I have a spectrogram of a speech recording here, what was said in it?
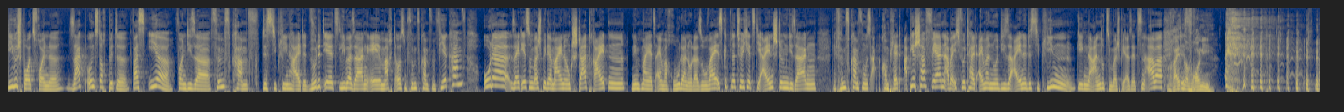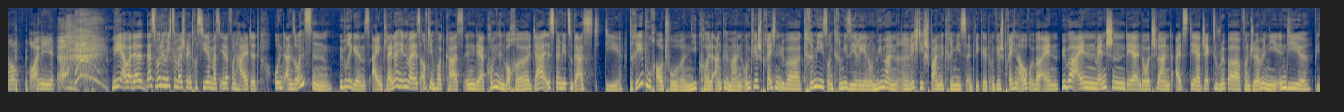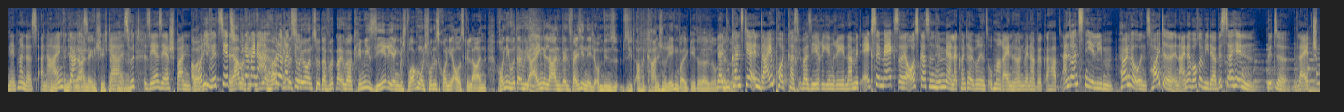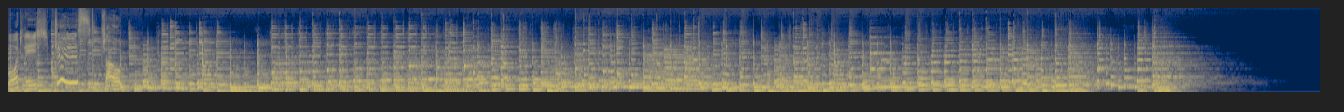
Liebe Sportsfreunde, sagt uns doch bitte, was ihr von dieser Fünfkampf-Disziplin haltet. Würdet ihr jetzt lieber sagen, ey, macht aus dem Fünfkampf einen Vierkampf? Oder seid ihr zum Beispiel der Meinung, statt Reiten nehmt man jetzt einfach Rudern oder so? Weil es gibt natürlich jetzt die einen Stimmen, die sagen, der Fünfkampf muss komplett abgeschafft werden, aber ich würde halt einfach nur diese eine Disziplin gegen eine andere zum Beispiel ersetzen. Aber Reiten auf Ronny. genau, Ronny. Nee, aber da, das würde mich zum Beispiel interessieren, was ihr davon haltet. Und ansonsten, übrigens, ein kleiner Hinweis auf den Podcast in der kommenden Woche. Da ist bei mir zu Gast die Drehbuchautorin Nicole Ankelmann und wir sprechen über Krimis und Krimiserien und wie man richtig spannende Krimis entwickelt. Und wir sprechen auch über einen, über einen Menschen, der in Deutschland als der Jack the Ripper von Germany in die, wie nennt man das, Annalen In die gegangen Annalen ist. der Geschichte Ja, es wird sehr, sehr spannend. Aber Olli, willst du jetzt ja, schon wieder wie- meine Abmoderation? Zuhörer und Zuhörer, da wird mal über Krimiserien gesprochen und schon ist Ronny ausgeladen. Ronny wird dann wieder eingeladen, wenn es, weiß ich nicht, um den sü- südamerikanischen Regenwald geht oder so. Na, also. du kannst ja in deinem Podcast über Serien reden, da mit Excel Max, äh, Oscars und Himbeeren. Da könnt ihr übrigens auch mal reinhören, wenn ihr Böcke habt. Ansonsten, ihr Lieben, hören wir uns heute in einer Woche wieder. Bis dahin, bitte bleibt sportlich. Tschüss. Ciao.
